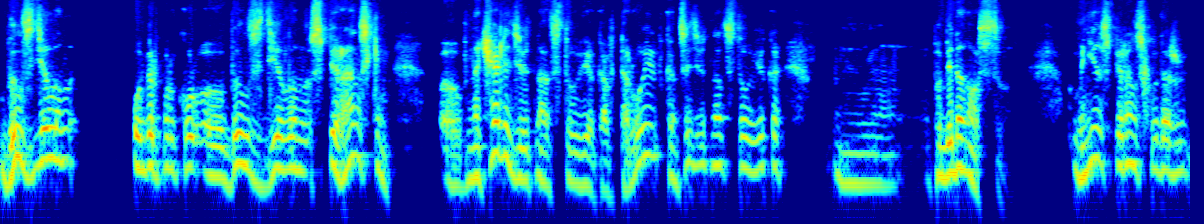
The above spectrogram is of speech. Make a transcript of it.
был сделан, оберпрокур... Э, был сделан Спиранским в начале XIX века, а второй в конце XIX века Победоносцевым. Мне Спиранского даже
